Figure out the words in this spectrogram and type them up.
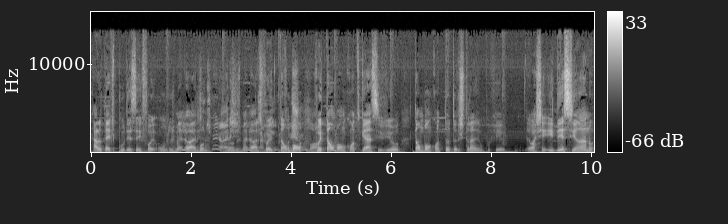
Cara, o Deadpool desse aí foi um dos melhores. Um cara. dos melhores. Foi um dos melhores. Foi mim, tão foi bom, foi tão bom quanto Guerra Civil, tão bom quanto Doutor Estranho, porque eu achei e desse ano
